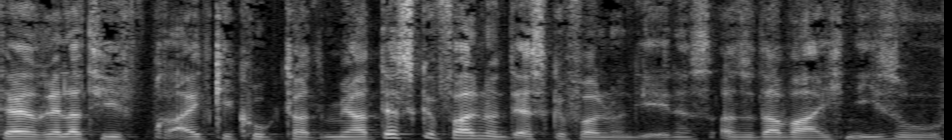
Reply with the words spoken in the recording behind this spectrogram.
der relativ breit geguckt hat. Mir hat das gefallen und das gefallen und jenes. Also da war ich nie so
